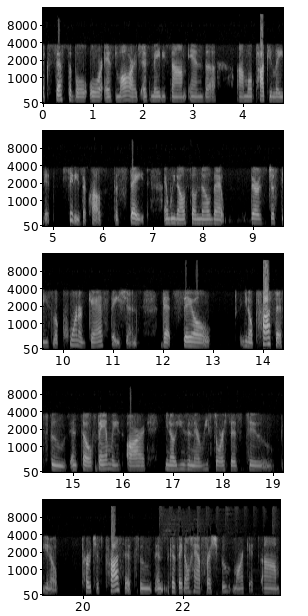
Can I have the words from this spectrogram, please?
accessible or as large as maybe some in the uh, more populated cities across the state. And we also know that there's just these little corner gas stations that sell, you know, processed foods. And so families are, you know, using their resources to, you know, purchase processed foods and because they don't have fresh food markets um,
